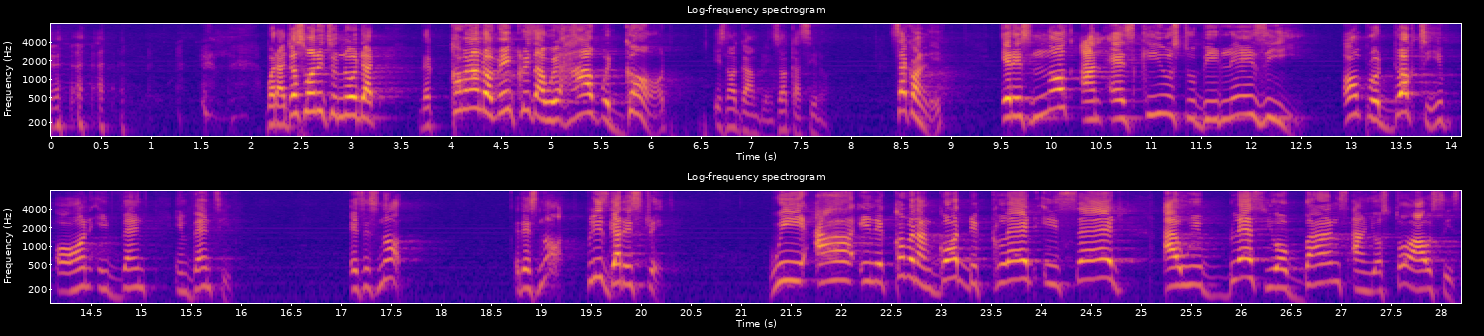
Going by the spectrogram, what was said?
Yeah. but I just wanted to know that the covenant of increase that we have with God is not gambling. It's not casino. Secondly, it is not an excuse to be lazy, unproductive, or uninventive. It is not. It is not. Please get it straight. We are in a covenant. God declared, He said, I will bless your barns and your storehouses.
